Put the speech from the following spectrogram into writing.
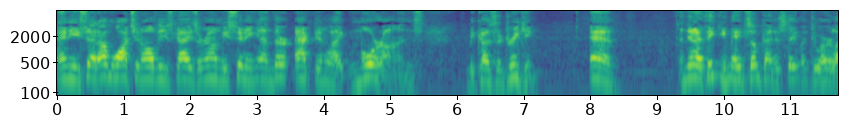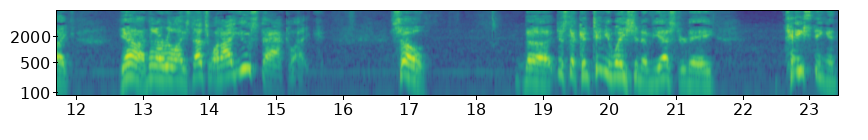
And he said, I'm watching all these guys around me sitting and they're acting like morons because they're drinking. And and then I think he made some kind of statement to her like, yeah, and then I realized that's what I used to act like. So, the just a continuation of yesterday, tasting and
